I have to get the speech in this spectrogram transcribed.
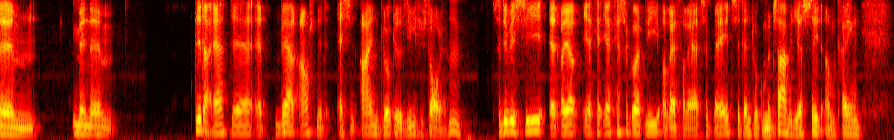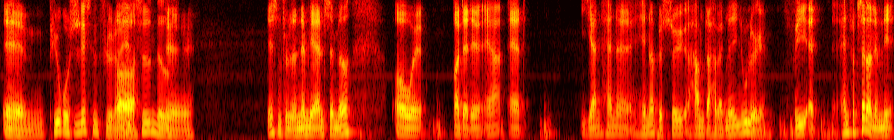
Øhm, men øhm, det der er, det er, at hvert afsnit er sin egen lukkede lille historie. Mm. Så det vil sige, at, og jeg, jeg, kan, jeg kan så godt lige at referere tilbage til den dokumentar, vi lige har set omkring øhm, Pyrus. Næsten flytter og, altid med. Øh, næsten flytter nemlig altid med. Og, øh, og da det er, at Jan han er hen og besøger ham, der har været med i en ulykke. Fordi at, han fortæller nemlig,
